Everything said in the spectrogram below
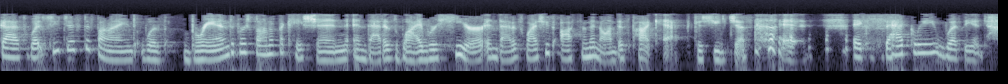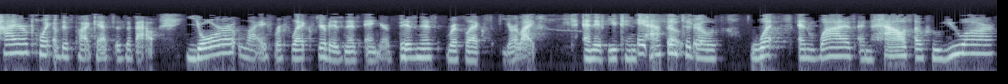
Guys, what she just defined was brand personification, and that is why we're here, and that is why she's awesome and on this podcast, because she just said exactly what the entire point of this podcast is about. Your life reflects your business, and your business reflects your life. And if you can it's tap so into true. those what's and whys and hows of who you are,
